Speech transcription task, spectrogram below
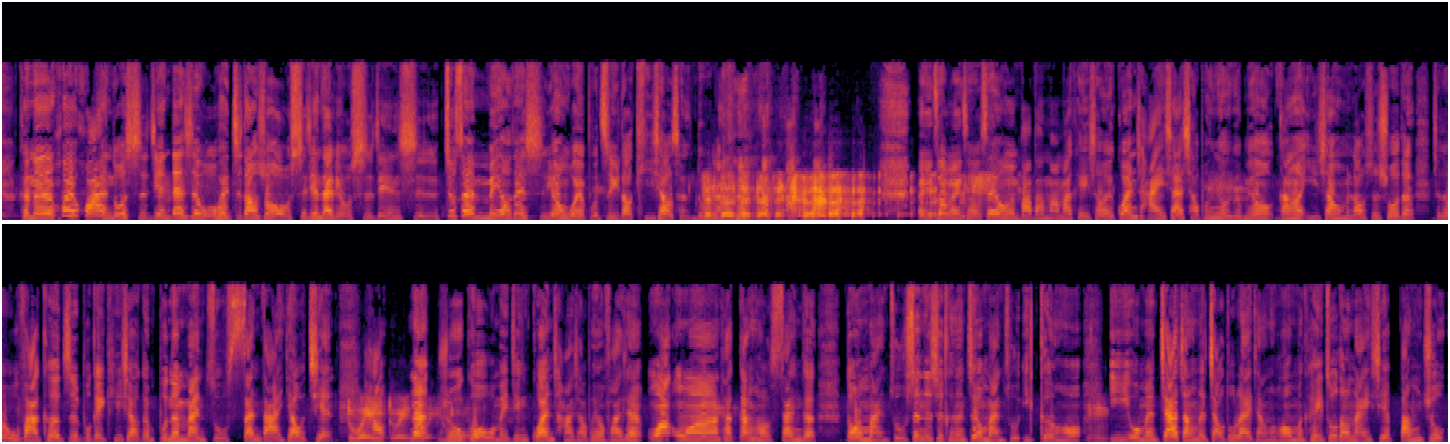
可能会花很多时间，但是我会知道说，哦，时间在流逝这件事，就算没有在使用，我也不至于到啼笑程度。真的，真的，真的。没错，没错。所以，我们爸爸妈妈可以稍微观察一下小朋友有没有刚刚以上我们老师说的这个无法克制、不给啼笑跟不能满足三大要件。对，好，对。那如果我们已经观察小朋友，发现哇哇，他刚好三个都满。满足，甚至是可能只有满足一个哈。以我们家长的角度来讲的话，我们可以做到哪一些帮助，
